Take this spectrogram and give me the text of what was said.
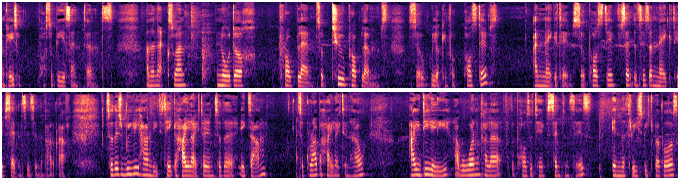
Okay, so possibly a sentence. And the next one, nodwch problem. So two problems. So we're looking for positives and negatives. So positive sentences and negative sentences in the paragraph. So this is really handy to take a highlighter into the exam. So grab a highlighter now. Ideally, have one colour for the positive sentences in the three speech bubbles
